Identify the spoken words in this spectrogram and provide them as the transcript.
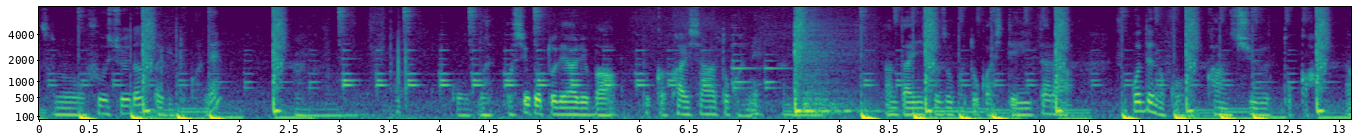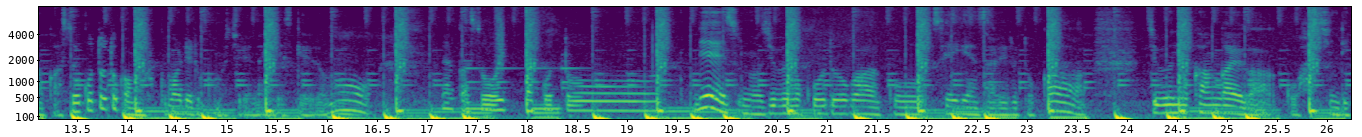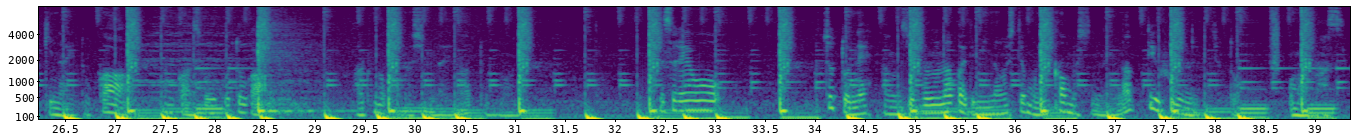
その風習だったりとかね。あのこうまお仕事であればとか会社とかねあの団体に所属とかしていたらそこでのこう慣習とかなんかそういうこととかも含まれるかもしれないですけれどもなんかそういったことでその自分の行動がこう制限されるとか自分の考えがこう発信できないとかなんかそういうことがあるのかもしれないなと思う。でそれをちょっとねあの自分の中で見直してもいいかもしれないなっていうふうにちょっと思います。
